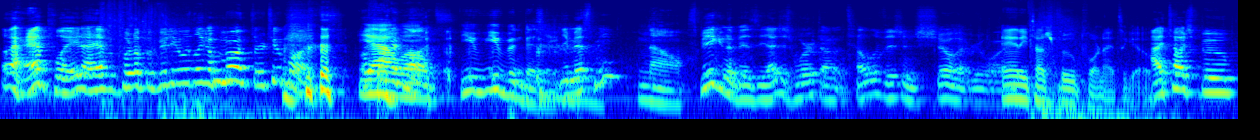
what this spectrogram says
I have played. I haven't put up a video in like a month or two months. or Yeah, five well, months. you you've been busy. You miss me? No. Speaking of busy, I just worked on a television show, everyone. and he touched boob four nights ago. I touched boob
